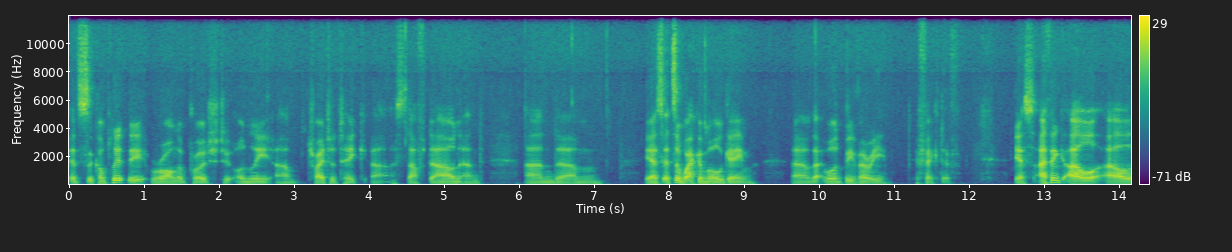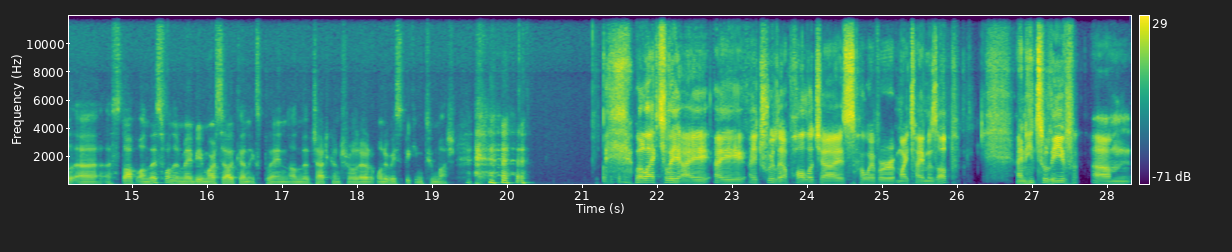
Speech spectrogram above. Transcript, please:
it's a completely wrong approach to only um, try to take uh, stuff down and and um, yes, it's a whack-a-mole game uh, that won't be very effective. Yes, I think I'll I'll uh, stop on this one and maybe Marcel can explain on the chat controller. I don't want to be speaking too much. well, actually, I, I, I truly apologize. However, my time is up. I need to leave um,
